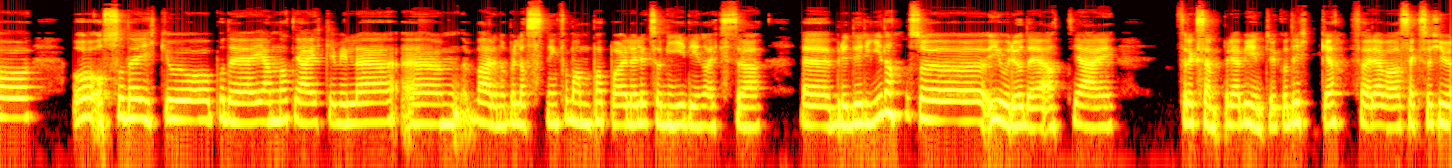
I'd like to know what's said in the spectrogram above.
Og, og også det gikk jo på det igjen at jeg ikke ville eh, være noe belastning for mamma og pappa, eller liksom gi de noe ekstra eh, bryderi, da. Så gjorde jo det at jeg eksempel, jeg begynte jo ikke å drikke før jeg var 26,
